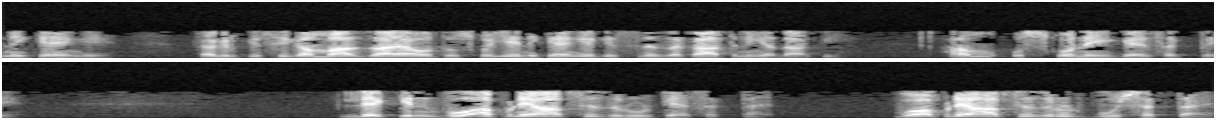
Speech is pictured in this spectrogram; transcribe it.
نہیں کہیں گے کہ اگر کسی کا مال ضائع ہو تو اس کو یہ نہیں کہیں گے کہ اس نے زکوٰۃ نہیں ادا کی۔ ہم اس کو نہیں کہہ سکتے۔ لیکن وہ اپنے آپ سے ضرور کہہ سکتا ہے۔ وہ اپنے آپ سے ضرور پوچھ سکتا ہے۔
